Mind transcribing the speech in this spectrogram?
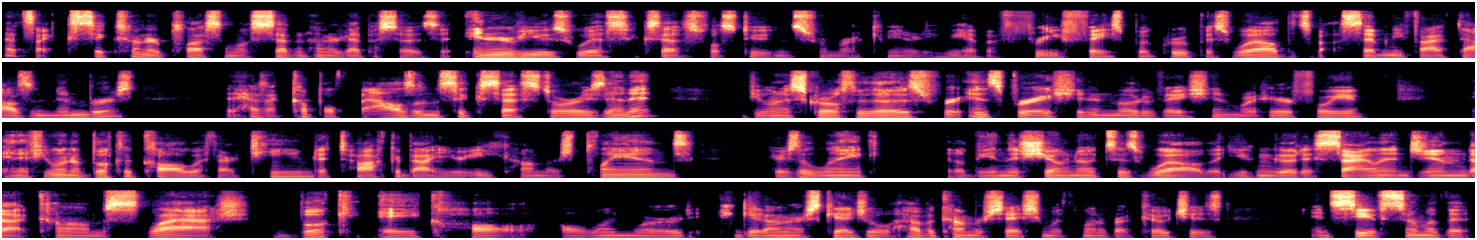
That's like 600 plus, almost 700 episodes of interviews with successful students from our community. We have a free Facebook group as well that's about 75,000 members that has a couple thousand success stories in it. If you want to scroll through those for inspiration and motivation, we're here for you. And if you want to book a call with our team to talk about your e commerce plans, here's a link. It'll be in the show notes as well that you can go to silentjim.com slash book a call, all one word, and get on our schedule, have a conversation with one of our coaches and see if some of the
